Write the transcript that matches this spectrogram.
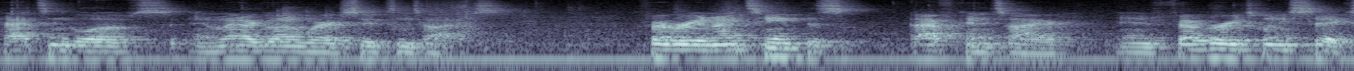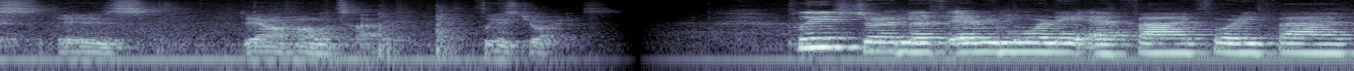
hats and gloves, and men are going to wear suits and ties. February 19th is African attire, and February 26th is down home attire. Please join. Please join us every morning at 5:45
